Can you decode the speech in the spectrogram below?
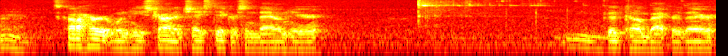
man. It's got to hurt when he's trying to chase Dickerson down here. Mm. Good comebacker there.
